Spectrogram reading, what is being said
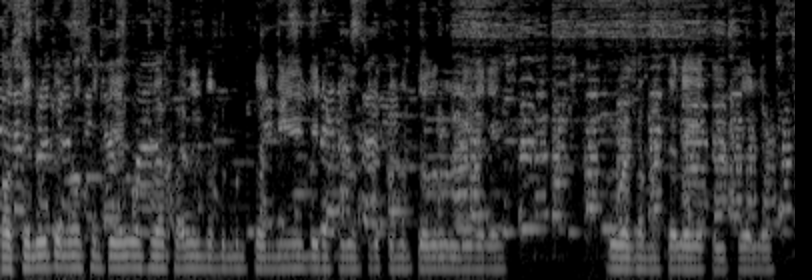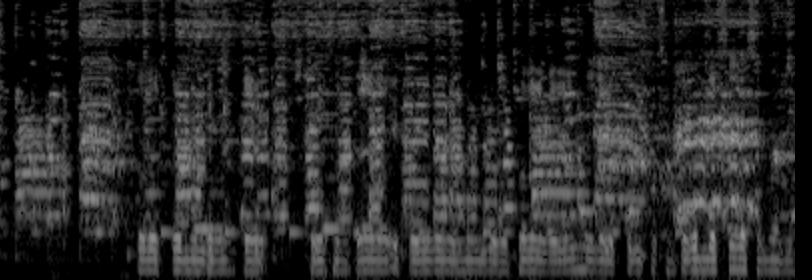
José Luis de los Santiago, Rafael Hernández Montañez, Jennifer González con todos los líderes gubernamentales eclesiales. Todo esto humildemente presentado y pedido en el nombre del Padre, del Hijo y del Espíritu Santo. Bendecidos hermanos.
